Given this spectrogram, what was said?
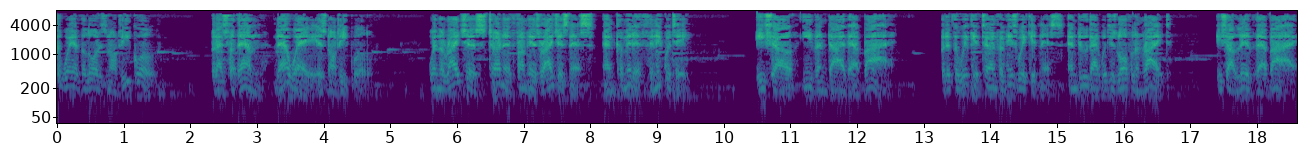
The way of the Lord is not equal. But as for them, their way is not equal. When the righteous turneth from his righteousness, and committeth iniquity, he shall even die thereby. But if the wicked turn from his wickedness, and do that which is lawful and right, he shall live thereby.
